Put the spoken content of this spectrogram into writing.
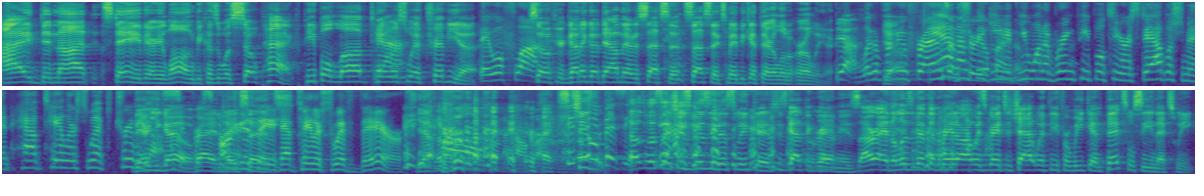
I did not stay very long because it was so packed. People love Taylor Yeah. Swift trivia. They will flock. So if you're gonna go down there to Sussex, Sussex maybe get there a little earlier. Yeah, looking for Yeah. new friends. And I'm I'm sure you'll thinking find if you want to bring people to your establishment, have Taylor Swift trivia. There you go. Super right. it smart. I was going to say, have Taylor Swift there. Yeah. right. She's a little busy. I was going to say she's busy this weekend. She's got the Grammys. All right, Elizabeth and Radar, always great to chat with you for weekend picks. We'll see you next week.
